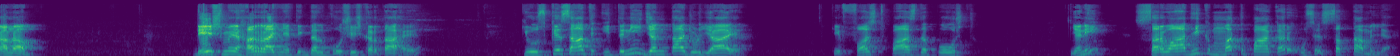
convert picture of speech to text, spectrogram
राम राम। देश में हर राजनीतिक दल कोशिश करता है कि उसके साथ इतनी जनता जुड़ जाए कि फ़र्स्ट पास द पोस्ट, यानी सर्वाधिक मत पाकर उसे सत्ता मिल जाए।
